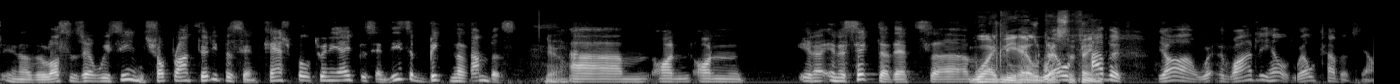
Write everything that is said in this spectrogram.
you know, the losses that we've seen. Shoprite 30%, Cashbuild 28%. These are big numbers. Yeah. Um, on on you know in a sector that's um, widely held. That's, well that's the thing. Covered. Yeah, w- widely held, well covered. Yeah.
